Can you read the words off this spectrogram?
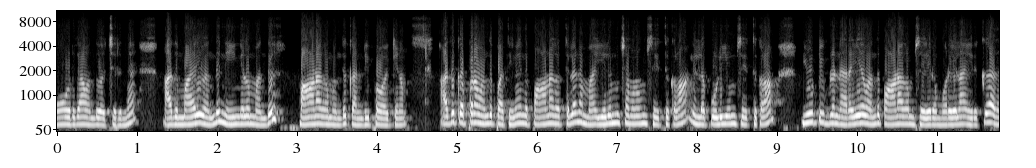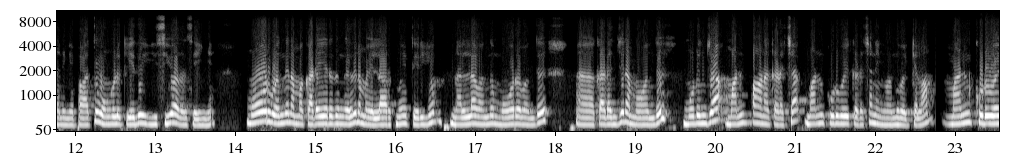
மோர் தான் வந்து வச்சுருந்தேன். அது மாதிரி வந்து நீங்களும் வந்து பானகம் வந்து கண்டிப்பாக வைக்கணும். அதுக்கப்புறம் வந்து பார்த்தீங்கன்னா இந்த பானகத்தில் நம்ம எலுமிச்சம்பளமும் சேர்த்துக்கலாம் இல்லை புளியும் சேர்த்துக்கலாம். யூடியூப்பில் நிறைய வந்து பானகம் செய்கிற முறையெல்லாம் இருக்குது அதை நீங்கள் பார்த்து உங்களுக்கு எது ஈஸியோ அதை செய்யுங்க. மோர் வந்து நம்ம கடையிறதுங்கிறது நம்ம எல்லாருக்குமே தெரியும். நல்லா வந்து மோரை வந்து கடைஞ்சி நம்ம வந்து முடிஞ்சால் மண்பானை கிடைச்சா மண் குடுவை கிடைச்சா நீங்கள் வந்து வைக்கலாம். மண் குடுவை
